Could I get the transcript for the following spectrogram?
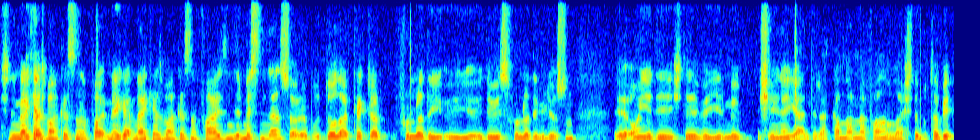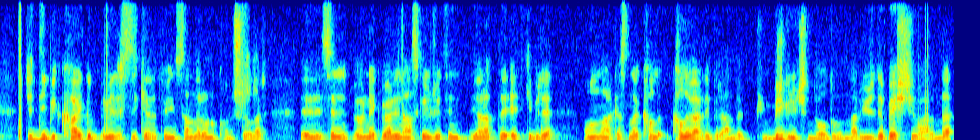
Şimdi Merkez Bankası'nın Merkez Bankası'nın faiz indirmesinden sonra bu dolar tekrar fırladı, döviz fırladı biliyorsun. 17 işte ve 20 şeyine geldi, rakamlarına falan ulaştı. Bu tabii ciddi bir kaygı, belirsizlik yaratıyor. İnsanlar onu konuşuyorlar. Senin örnek verdiğin asgari ücretin yarattığı etki bile onun arkasında kal, kalıverdi bir anda. Bir gün içinde oldu bunlar. Yüzde beş civarında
